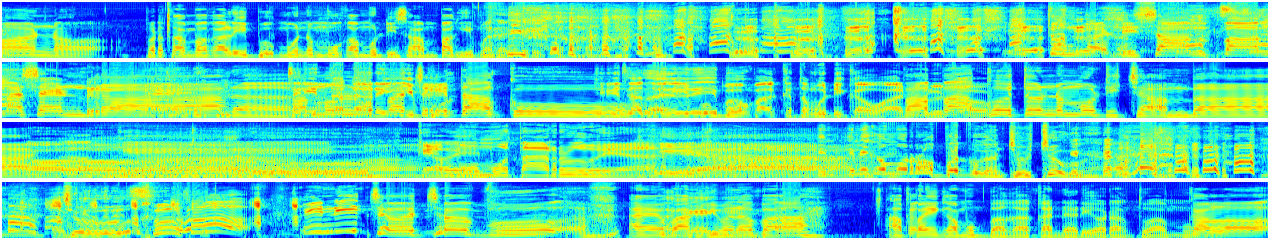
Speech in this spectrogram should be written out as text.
Oh no. Pertama kali ibumu nemu kamu di sampah gimana ceritanya? itu nggak disampah Mas Hendra. Kamu Cerita lupa dari ibu. ceritaku. Cerita dari Dari ibu bapak ketemu di KUA dulu Bapakku dong. tuh nemu di jamban. Oh. Oke. Aduh. Kayak Oh, iya. Momotaro ya. Iya. Ini, ini kamu robot bukan cucu bukan? Cu. Bu, ini cocok bu. Ayo Pak, gimana. Pak? Ah. Apa yang kamu banggakan dari orang tuamu? Kalau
